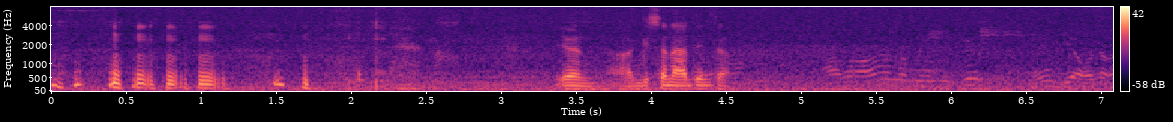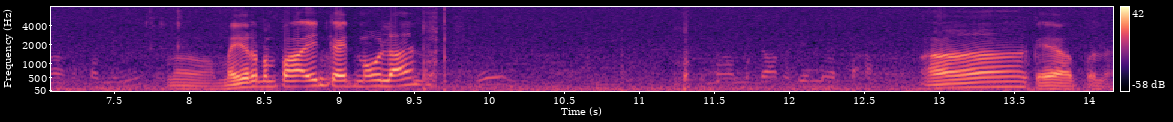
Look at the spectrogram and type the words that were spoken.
Yan, agisa natin to. No, mahirap ang pain kahit maulan. Ah, kaya pala.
